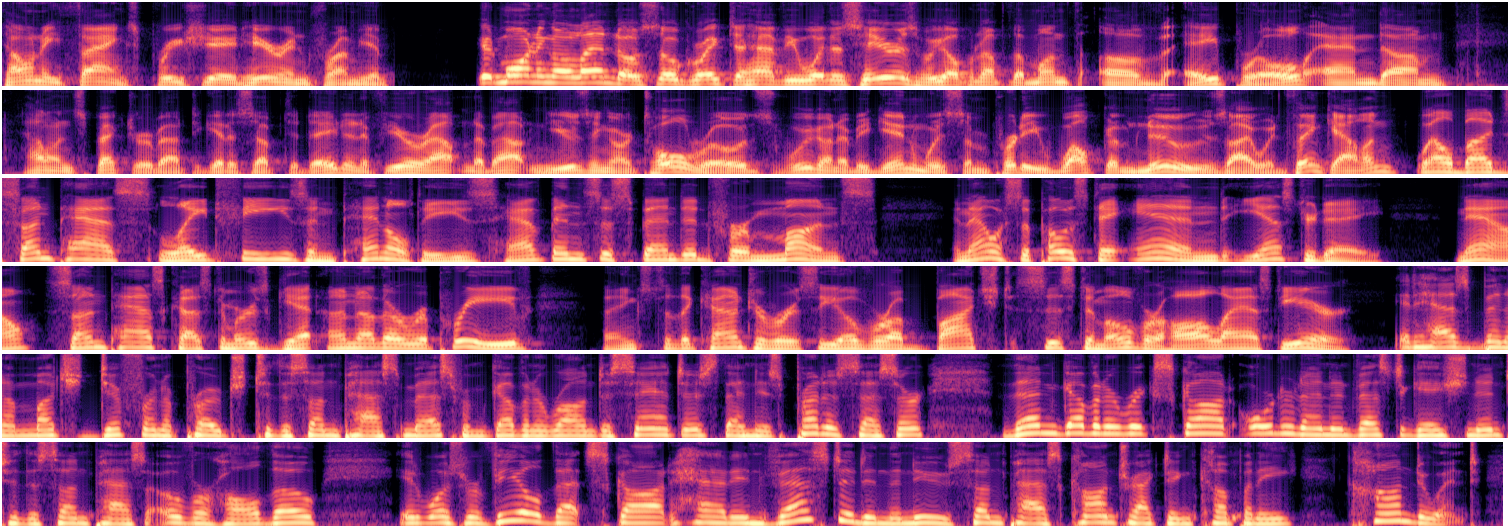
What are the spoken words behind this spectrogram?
Tony, thanks. Appreciate hearing from you. Good morning, Orlando. So great to have you with us here as we open up the month of April. And um, Alan Spector about to get us up to date. And if you're out and about and using our toll roads, we're going to begin with some pretty welcome news, I would think, Alan. Well, Bud, SunPass late fees and penalties have been suspended for months, and that was supposed to end yesterday. Now, SunPass customers get another reprieve thanks to the controversy over a botched system overhaul last year. It has been a much different approach to the SunPass mess from Governor Ron DeSantis than his predecessor. Then Governor Rick Scott ordered an investigation into the SunPass overhaul, though it was revealed that Scott had invested in the new SunPass contracting company, Conduent.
